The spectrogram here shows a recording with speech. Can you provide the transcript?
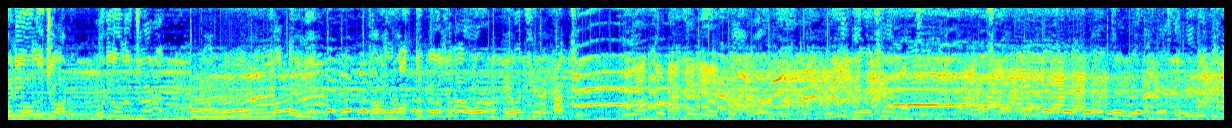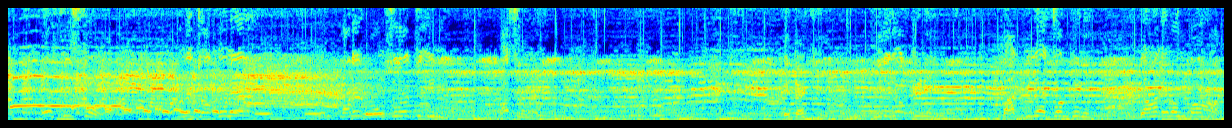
উনি অনুচর। উনি অনুচর যখন রক্ত পেয়ে যাবে ওর দেহ ছিঁড়ে খাচ্ছে। ডাকেনি। উনি দেহ ছিঁড়ে খাচ্ছে। হচ্ছে নিঃসন্দেহে বিভূতি ওর শিষ্য। মানে যখন এর পরের বংশ হচ্ছে ইনি আশ্রমের এটা কি? বিধি যক্ষিণী দাক্ষিণের যক্ষিণী, ডান এবং বাঁ হাত।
